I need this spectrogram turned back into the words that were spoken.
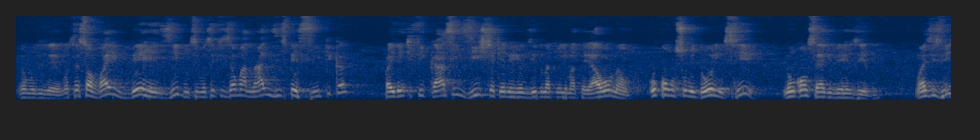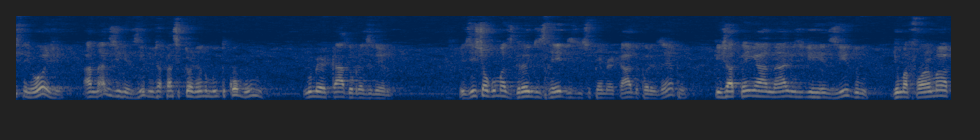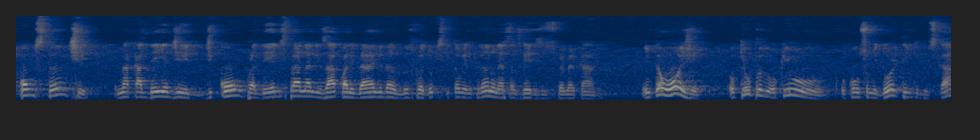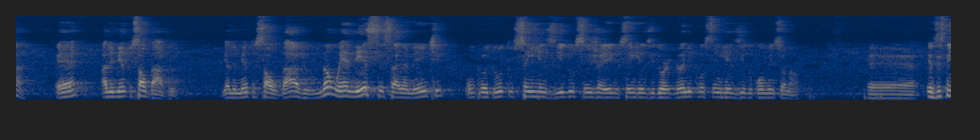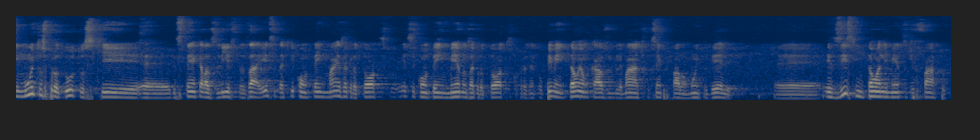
vamos dizer. Você só vai ver resíduo se você fizer uma análise específica para identificar se existe aquele resíduo naquele material ou não. O consumidor em si não consegue ver resíduo. Mas existem hoje a análise de resíduos já está se tornando muito comum no mercado brasileiro. Existem algumas grandes redes de supermercado, por exemplo, que já têm a análise de resíduo de uma forma constante na cadeia de, de compra deles para analisar a qualidade da, dos produtos que estão entrando nessas redes de supermercado. Então, hoje, o que o, o, que o, o consumidor tem que buscar é alimento saudável. E alimento saudável não é necessariamente um produto sem resíduo, seja ele sem resíduo orgânico ou sem resíduo convencional. É, existem muitos produtos que é, eles têm aquelas listas, ah, esse daqui contém mais agrotóxico, esse contém menos agrotóxico, por exemplo, o pimentão é um caso emblemático, sempre falam muito dele. É, existem então alimentos de fato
